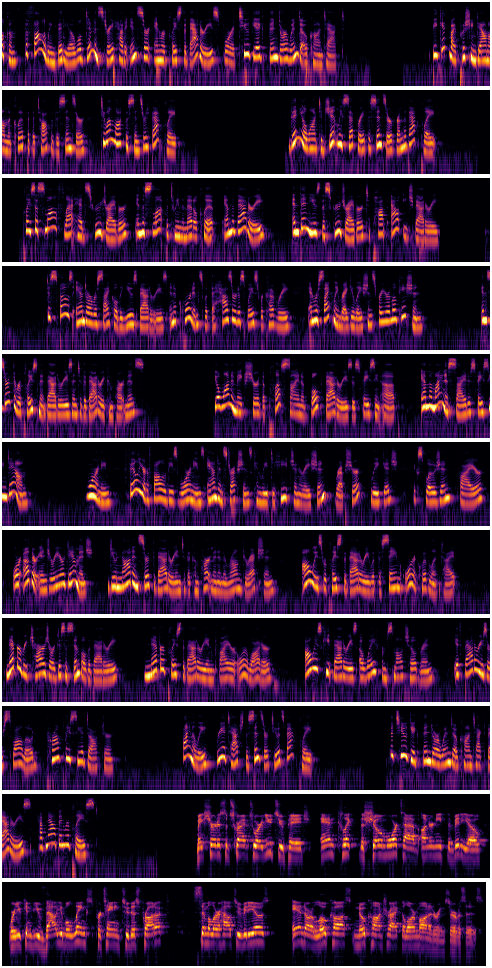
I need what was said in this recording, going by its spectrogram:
Welcome! The following video will demonstrate how to insert and replace the batteries for a 2GIG thin door window contact. Begin by pushing down on the clip at the top of the sensor to unlock the sensor's backplate. Then you'll want to gently separate the sensor from the backplate. Place a small flathead screwdriver in the slot between the metal clip and the battery, and then use the screwdriver to pop out each battery. Dispose and or recycle the used batteries in accordance with the hazardous waste recovery and recycling regulations for your location. Insert the replacement batteries into the battery compartments. You'll want to make sure the plus sign of both batteries is facing up and the minus side is facing down. Warning, failure to follow these warnings and instructions can lead to heat generation, rupture, leakage, explosion, fire, or other injury or damage. Do not insert the battery into the compartment in the wrong direction. Always replace the battery with the same or equivalent type. Never recharge or disassemble the battery. Never place the battery in fire or water. Always keep batteries away from small children. If batteries are swallowed, promptly see a doctor. Finally, reattach the sensor to its backplate. The 2GIG thin door window contact batteries have now been replaced. Make sure to subscribe to our YouTube page and click the Show More tab underneath the video where you can view valuable links pertaining to this product, similar how-to videos, and our low-cost, no-contract alarm monitoring services.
